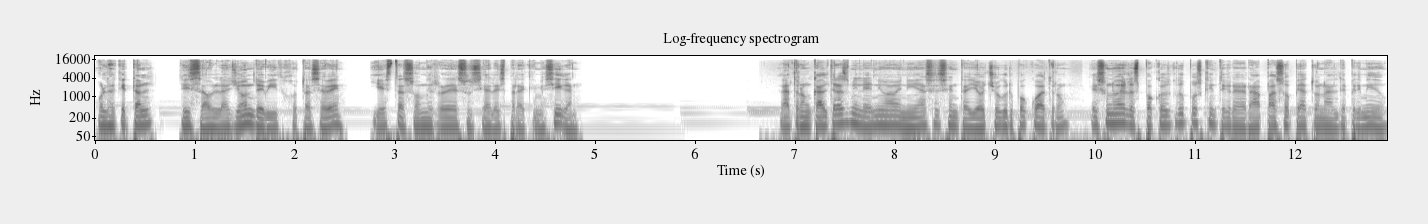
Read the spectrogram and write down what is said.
Hola, ¿qué tal? Les habla John David JCB y estas son mis redes sociales para que me sigan. La troncal Transmilenio Avenida 68 Grupo 4 es uno de los pocos grupos que integrará Paso Peatonal Deprimido.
